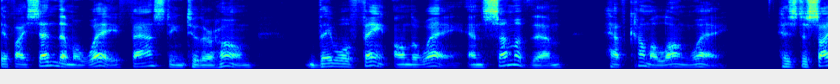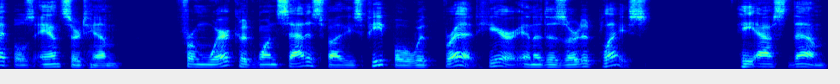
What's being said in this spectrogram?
If I send them away fasting to their home, they will faint on the way, and some of them have come a long way. His disciples answered him, from where could one satisfy these people with bread here in a deserted place? He asked them,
